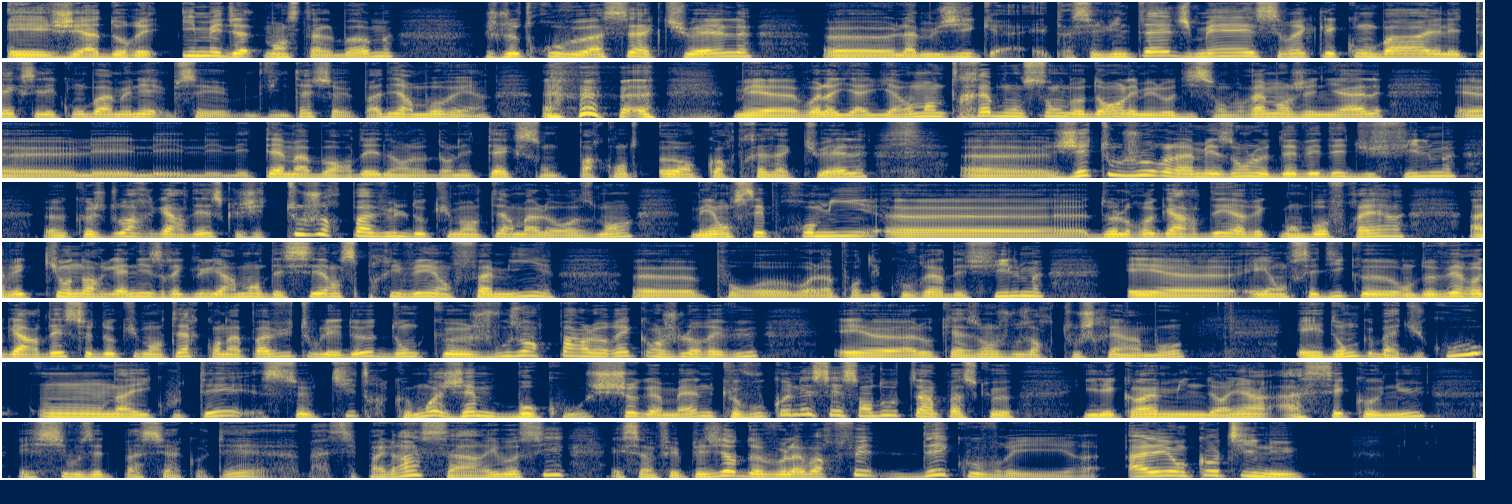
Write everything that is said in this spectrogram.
Et j'ai adoré immédiatement cet album. Je le trouve assez actuel. Euh, la musique est assez vintage, mais c'est vrai que les combats et les textes et les combats menés, c'est vintage, ça veut pas dire mauvais. Hein. mais euh, voilà, il y, a vraiment de très bons sons dedans. Les mélodies sont vraiment géniales. Euh, les, thèmes abordés dans, dans, les textes sont par contre eux encore très actuels. j'ai toujours à la maison le DVD du film que je dois regarder, parce que j'ai toujours pas vu le documentaire malheureusement, mais on s'est promis de le regarder avec mon beau-frère, avec qui on organise régulièrement des séances privées en famille. Euh, pour, euh, voilà, pour découvrir des films. Et, euh, et on s'est dit qu'on devait regarder ce documentaire qu'on n'a pas vu tous les deux. Donc je vous en reparlerai quand je l'aurai vu. Et à l'occasion, je vous en retoucherai un mot. Et donc, bah, du coup, on a écouté ce titre que moi j'aime beaucoup, Sugarman, que vous connaissez sans doute, hein, parce que il est quand même, mine de rien, assez connu. Et si vous êtes passé à côté, bah, c'est pas grave, ça arrive aussi. Et ça me fait plaisir de vous l'avoir fait découvrir. Allez, on continue.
